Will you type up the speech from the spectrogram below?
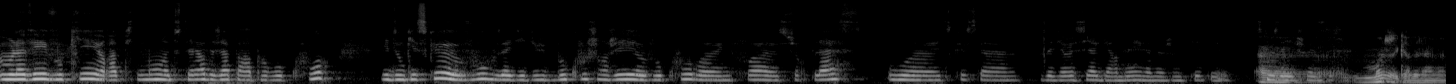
on l'avait évoqué rapidement tout à l'heure déjà par rapport aux cours. Mais donc, est-ce que euh, vous, vous aviez dû beaucoup changer euh, vos cours euh, une fois sur place? Ou est-ce que ça, vous aviez réussi à garder la majorité de ce que vous avez Euh, choisi? Moi, j'ai gardé la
